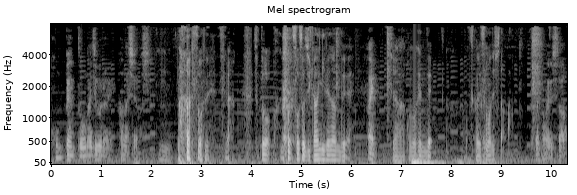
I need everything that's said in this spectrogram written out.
本編と同じぐらい話しちゃいました。うん。あ そうね。じゃあ、ちょっと、そうそう時間切れなんで。はい。じゃあ、この辺で、お疲れ様でした。お疲れ様でした。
